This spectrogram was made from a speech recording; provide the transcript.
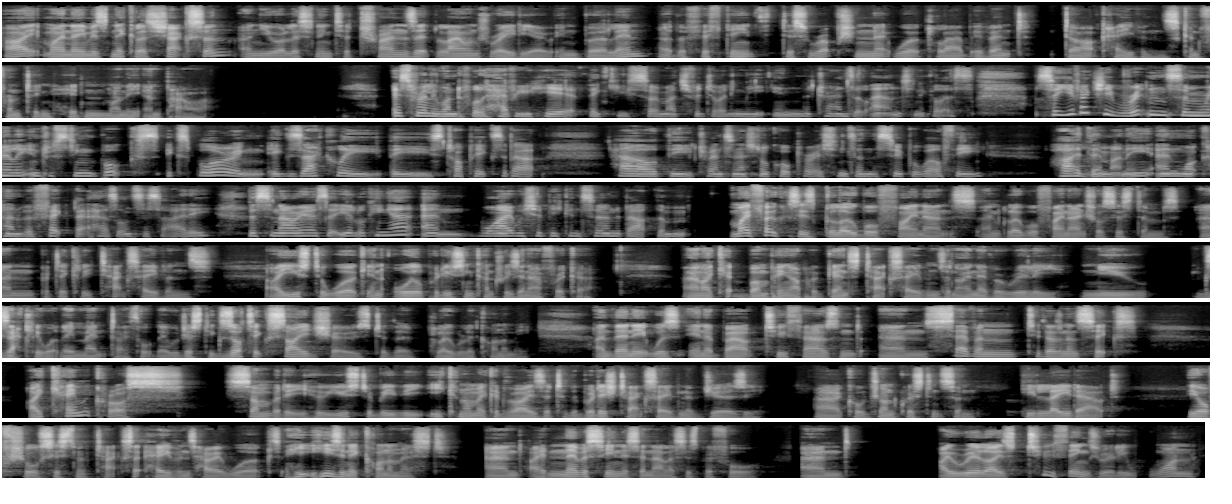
Hi, my name is Nicholas Shaxson, and you are listening to Transit Lounge Radio in Berlin at the 15th Disruption Network Lab event, Dark Havens Confronting Hidden Money and Power. It's really wonderful to have you here. Thank you so much for joining me in the Transit Lounge, Nicholas. So, you've actually written some really interesting books exploring exactly these topics about how the transnational corporations and the super wealthy hide their money and what kind of effect that has on society, the scenarios that you're looking at, and why we should be concerned about them. My focus is global finance and global financial systems, and particularly tax havens. I used to work in oil producing countries in Africa, and I kept bumping up against tax havens, and I never really knew exactly what they meant. I thought they were just exotic sideshows to the global economy. And then it was in about 2007, 2006, I came across somebody who used to be the economic advisor to the British tax haven of Jersey, uh, called John Christensen. He laid out the offshore system of tax havens, how it worked. He, he's an economist, and I had never seen this analysis before. And I realized two things really. One,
